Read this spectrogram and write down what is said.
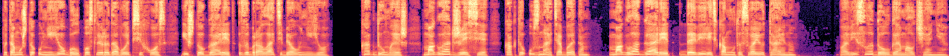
потому что у нее был послеродовой психоз, и что Гарриет забрала тебя у нее. Как думаешь, могла Джесси как-то узнать об этом? Могла Гарриет доверить кому-то свою тайну?» Повисло долгое молчание.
